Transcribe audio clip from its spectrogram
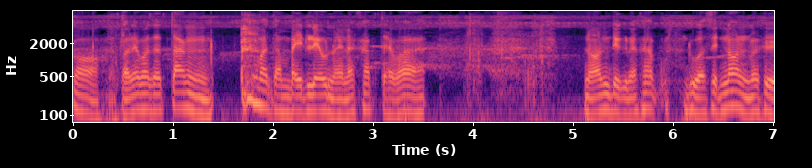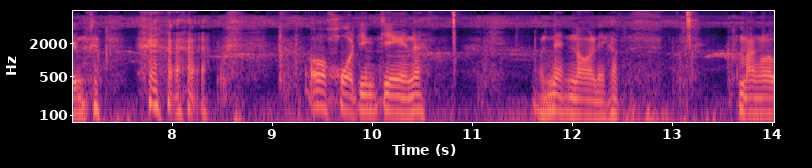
ก็ตอนแรกว่าจะตั้งว่าทำไปเร็วหน่อยนะครับ แต่ว่า นอนดึกนะครับดูเซนนอนเมื่อคืน โอ้โหดจริงๆนะแน่นอนเลยครับ มังเรา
